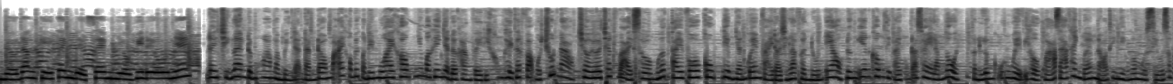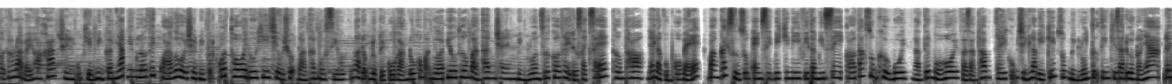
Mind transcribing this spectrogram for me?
Nhớ đăng ký kênh để xem nhiều video nhé. Đây chính là em đấm hoa mà mình đã đắn đo mãi không biết có nên mua hay không. Nhưng mà khi nhận được hàng về thì không hề thất vọng một chút nào. Trời ơi chất vải sờ mướt tay vô cùng. Điểm nhấn của em váy đó chính là phần nhún eo. Đứng yên không thì váy cũng đã xòe lắm rồi. Phần lưng cũng không hề bị hở quá. Giá thành của em nó thì nhìn hơn một xíu so với các loại váy hoa khác Cho nên cũng khiến mình cân nhắc. Nhưng lỡ thích quá rồi cho nên mình vẫn quất thôi. Đôi khi chiều chuộng bản thân một xíu cũng là động lực để cố gắng đúng không mọi người? Yêu thương bản thân cho nên mình luôn giữ cơ thể được sạch sẽ, thơm tho Nhất là vùng cô bé. Bằng cách sử dụng MC Bikini Vitamin C Có tác dụng khử mùi, ngắn tiết mồ hôi và giảm thâm. Đây cũng chính là bí kíp giúp mình luôn tự tin khi ra đường đó nha. Đây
